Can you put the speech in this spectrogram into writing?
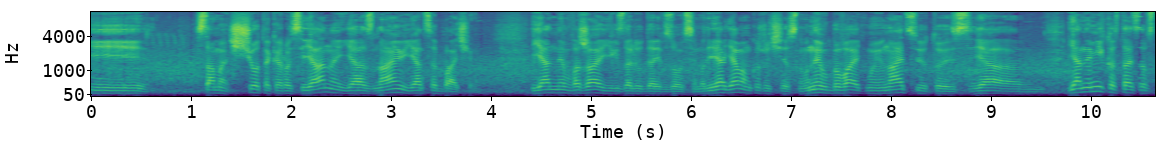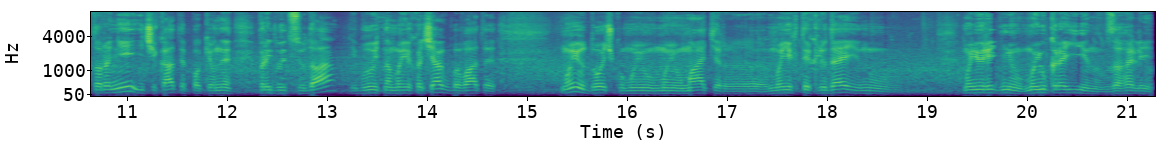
і саме що таке росіяни, я знаю, я це бачив. Я не вважаю їх за людей зовсім. Я, я вам кажу чесно, вони вбивають мою націю. Тобто я, я не міг остатися в стороні і чекати, поки вони прийдуть сюди і будуть на моїх очах вбивати мою дочку, мою, мою матір, е, моїх тих людей, ну, мою рідню, мою країну взагалі.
